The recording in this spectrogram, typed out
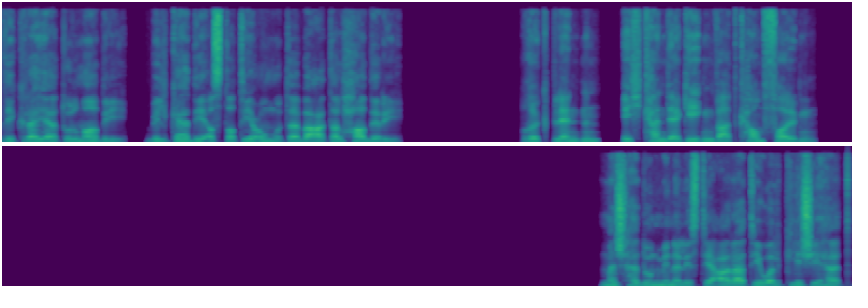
ذكريات الماضي. بالكاد أستطيع متابعة الحاضر. Rückblenden? Ich kann der Gegenwart kaum folgen. مشهد من الاستعارات والكليشيهات.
